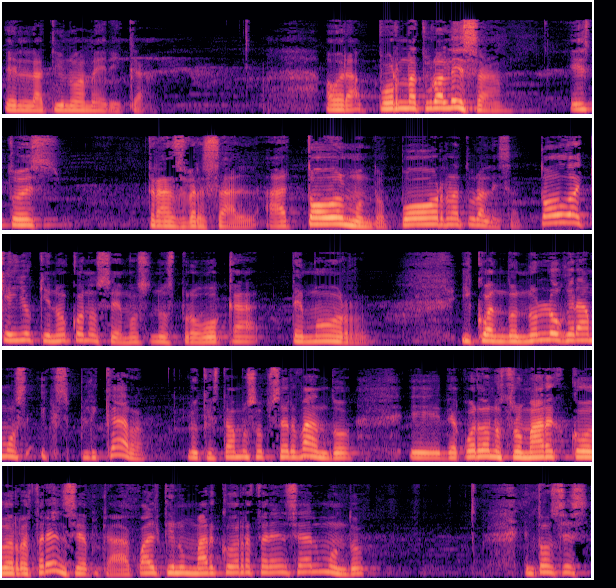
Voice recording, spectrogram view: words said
en Latinoamérica. Ahora, por naturaleza, esto es transversal a todo el mundo, por naturaleza. Todo aquello que no conocemos nos provoca temor y cuando no logramos explicar lo que estamos observando, eh, de acuerdo a nuestro marco de referencia, cada cual tiene un marco de referencia del mundo, entonces,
